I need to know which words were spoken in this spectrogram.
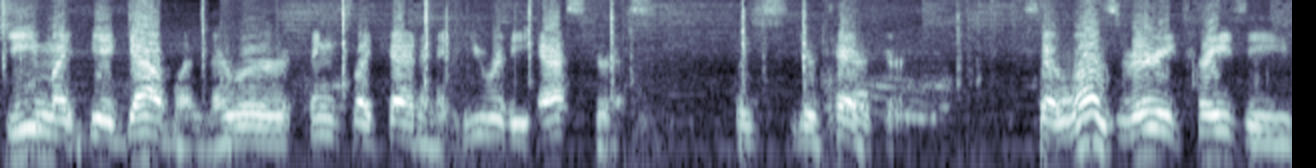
G might be a goblin. There were things like that in it. You were the asterisk, was your character. So it was very crazy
